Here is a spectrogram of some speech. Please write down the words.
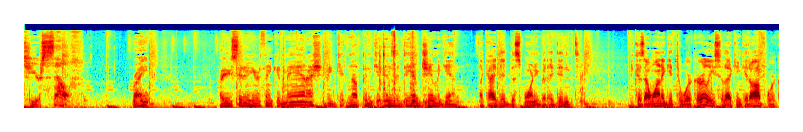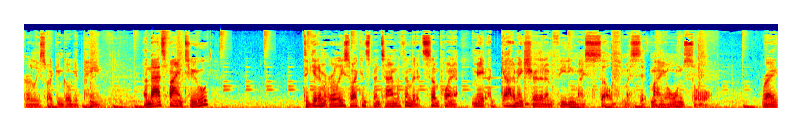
to yourself, right? Are you sitting here thinking, man, I should be getting up and getting in the damn gym again, like I did this morning, but I didn't? Because I want to get to work early so that I can get off work early so I can go get pain. And that's fine too, to get him early so I can spend time with him. But at some point, I, may, I got to make sure that I'm feeding myself, my, my own soul, right?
